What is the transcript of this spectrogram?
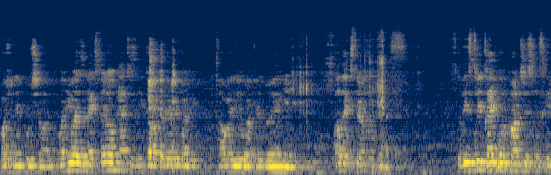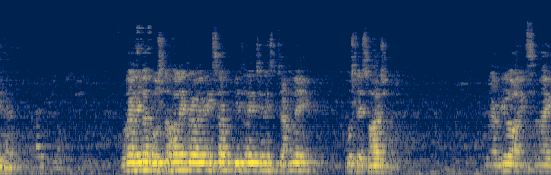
Bhajane Kushal. When he was an external consciousness, he talked to everybody, how are you, what you're doing, and all the external things. So these three type of consciousness he had. ওনার লীলা বুঝতে হলে তো এইসব ভিতরে জিনিস জানলে বুঝতে সহজ হয় ওনার লীলা অনেক সময়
